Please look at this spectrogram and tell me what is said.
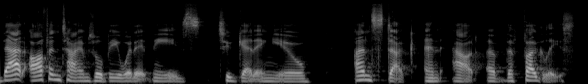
that oftentimes will be what it needs to getting you unstuck and out of the fuglies.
